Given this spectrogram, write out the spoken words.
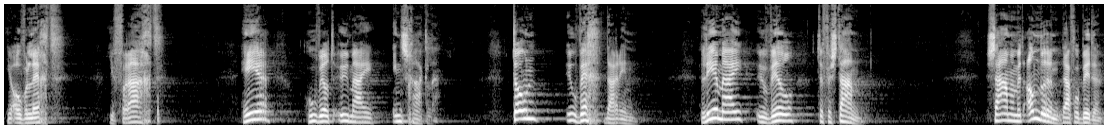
Je overlegt je vraagt, Heer, hoe wilt u mij inschakelen? Toon uw weg daarin. Leer mij uw wil te verstaan. Samen met anderen daarvoor bidden.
